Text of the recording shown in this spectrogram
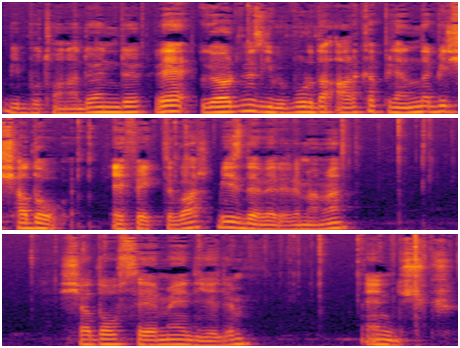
bir butona döndü. Ve gördüğünüz gibi burada arka planında bir shadow efekti var. Biz de verelim hemen. Shadow SM diyelim. En düşük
